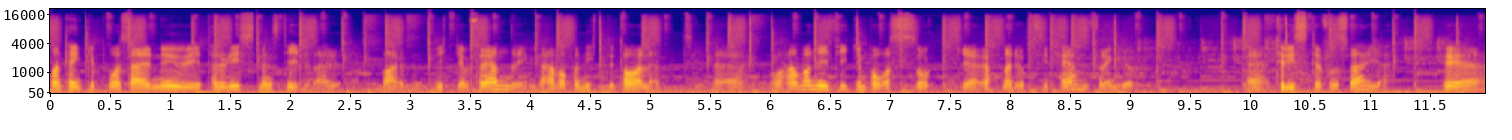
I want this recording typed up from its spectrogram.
man tänker på så här nu i terrorismens tidevarv, vilken förändring. Det här var på 90-talet eh, och han var nyfiken på oss och eh, öppnade upp sitt hem för en grupp eh, turister från Sverige. Det,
